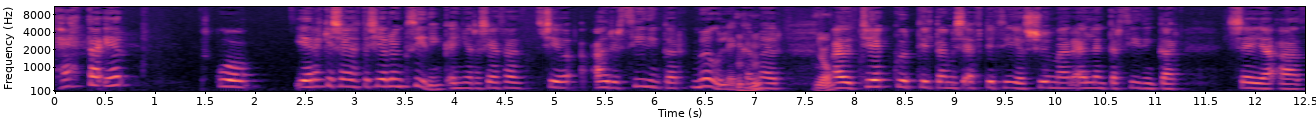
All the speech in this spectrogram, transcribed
þetta er sko, ég er ekki að segja að þetta sé raung þýðing en ég er að segja að það séu aðrir þýðingar möguleikar. Mhm. Maður, Já. maður tekur til dæmis eftir því að sumar ellendar þýðingar segja að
